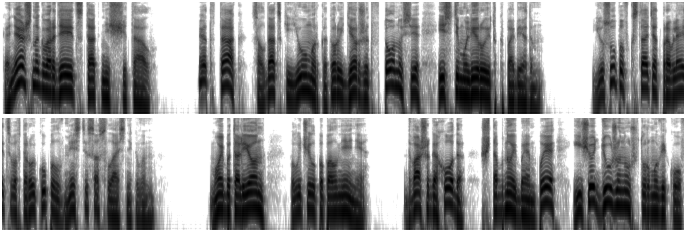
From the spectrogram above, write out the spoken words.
Конечно, гвардеец так не считал. Это так, солдатский юмор, который держит в тонусе и стимулирует к победам. Юсупов, кстати, отправляется во второй купол вместе со Сласниковым. Мой батальон получил пополнение. Два шагохода, штабной БМП и еще дюжину штурмовиков.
